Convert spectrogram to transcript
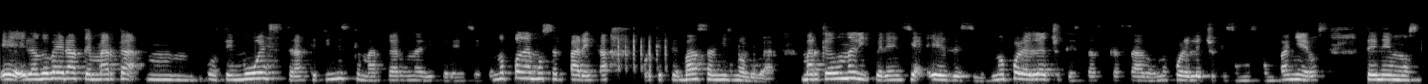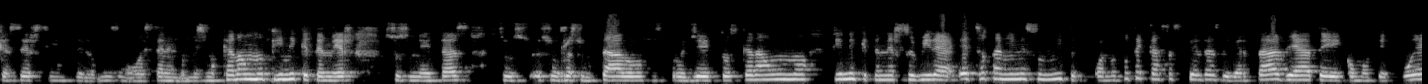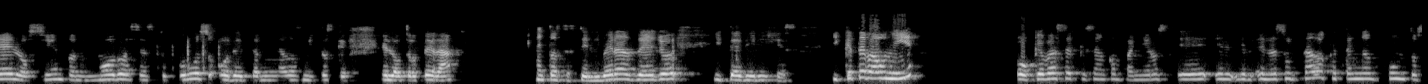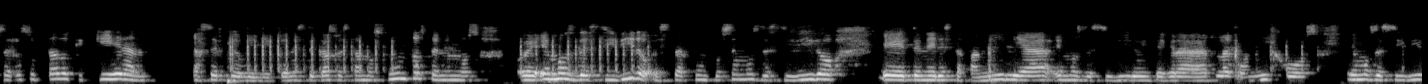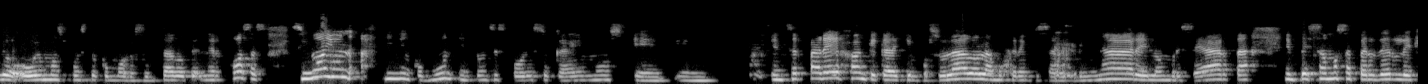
eh, la novela te marca mm, o te muestra que tienes que marcar una diferencia, que no podemos ser pareja porque te vas al mismo lugar. Marcar una diferencia es decir, no por el hecho que estás casado, no por el hecho que somos compañeros, tenemos que hacer siempre lo mismo o estar en lo mismo. Cada uno tiene que tener sus metas, sus, resultados, sus proyectos, cada uno tiene que tener su vida. Eso también es un mito, cuando tú te casas pierdas libertad, ya te, como te fue, lo siento, ni modo, ese es tu cruz o determinados mitos que el otro te da. Entonces te liberas de ello y te diriges. ¿Y qué te va a unir? ¿O qué va a hacer que sean compañeros? Eh, el resultado que tengan juntos, el resultado que quieran hacer que brille, que en este caso estamos juntos, tenemos, eh, hemos decidido estar juntos, hemos decidido eh, tener esta familia, hemos decidido integrarla con hijos, hemos decidido o hemos puesto como resultado tener cosas. Si no hay un afín en común, entonces por eso caemos en, en en ser pareja, en que cada quien por su lado, la mujer empieza a discriminar, el hombre se harta, empezamos a perderle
